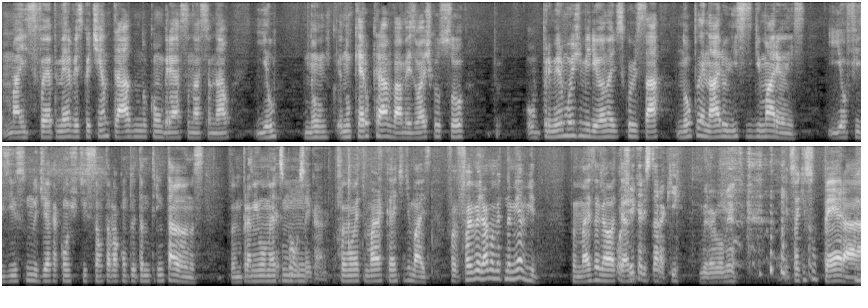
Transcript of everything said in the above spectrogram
Mas foi a primeira vez que eu tinha entrado no Congresso Nacional e eu não, eu não quero cravar, mas eu acho que eu sou o primeiro mojimiriano a discursar no plenário Ulisses Guimarães. E eu fiz isso no dia que a Constituição estava completando 30 anos. Foi pra mim um momento. Responsa, hein, cara? Foi um momento marcante demais. Foi, foi o melhor momento da minha vida. Foi mais legal Pô, até. achei que era estar aqui, no melhor momento. Isso aqui supera a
